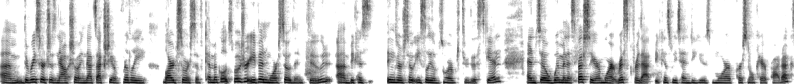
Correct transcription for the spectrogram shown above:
Um, the research is now showing that's actually a really large source of chemical exposure, even more so than food, um, because things are so easily absorbed through the skin. And so women, especially, are more at risk for that because we tend to use more personal care products.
